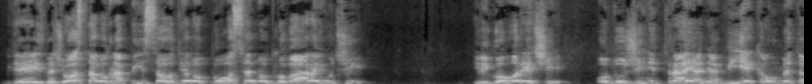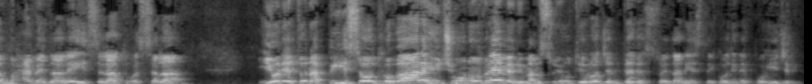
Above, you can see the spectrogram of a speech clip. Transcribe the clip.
Gdje je između ostalog napisao dijelo posebno odgovarajući ili govoreći o dužini trajanja vijeka umeta Muhameda alaihi salatu wasalam. I on je to napisao odgovarajući u onom vremenu. Imam Sujuti rođen 911. godine po Hidžri.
